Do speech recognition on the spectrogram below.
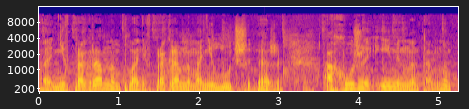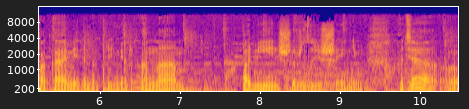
а, не в программном плане, в программном они лучше даже, а хуже именно там, ну, по камере, например. Она поменьше разрешением. Хотя э,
